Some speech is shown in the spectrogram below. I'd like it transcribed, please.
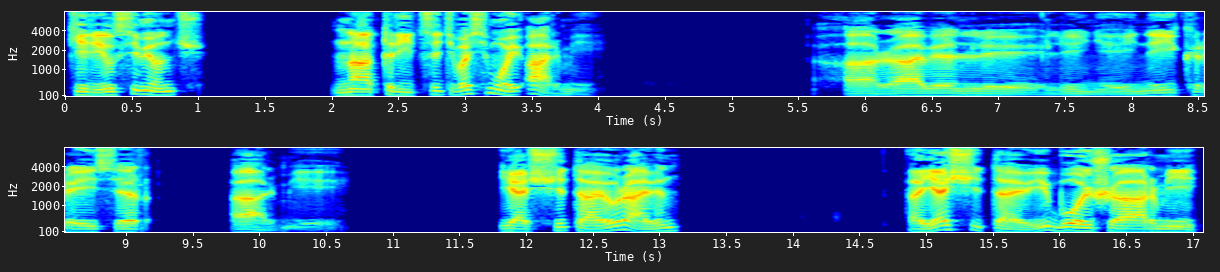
Кирилл Семенович. На тридцать восьмой армии. А равен ли линейный крейсер армии? Я считаю, равен. А я считаю и больше армии,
